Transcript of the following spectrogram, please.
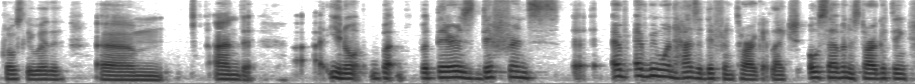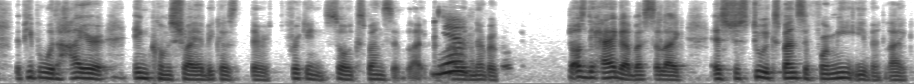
closely with, um, and uh, you know, but but there's difference. Uh, everyone has a different target. Like 07 is targeting the people with higher incomes, shaya, because they're freaking so expensive. Like yeah. I would never go. قصدي حاجة بس like it's just too expensive for me even like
